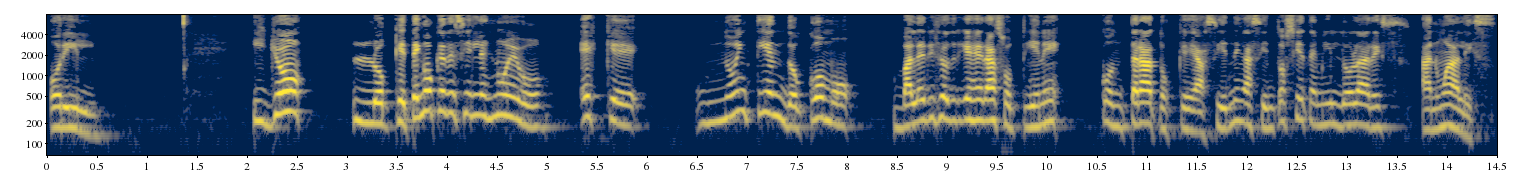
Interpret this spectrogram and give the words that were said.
Oril. Y yo lo que tengo que decirles nuevo es que no entiendo cómo Valery Rodríguez Erazo tiene contratos que ascienden a 107 mil dólares anuales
